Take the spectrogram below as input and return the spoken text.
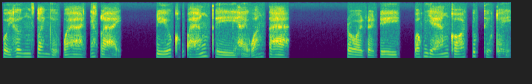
Bùi hưng xoay người qua nhắc lại, nếu có bán thì hãy quán ta. Rồi rời đi, bóng dáng có chút tiêu tụy.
